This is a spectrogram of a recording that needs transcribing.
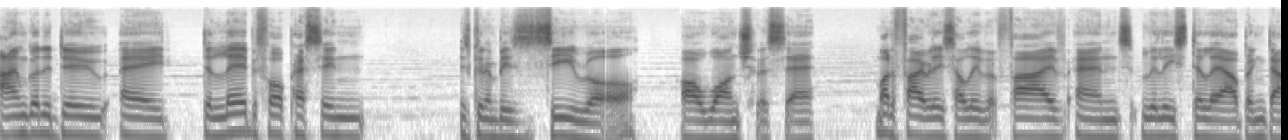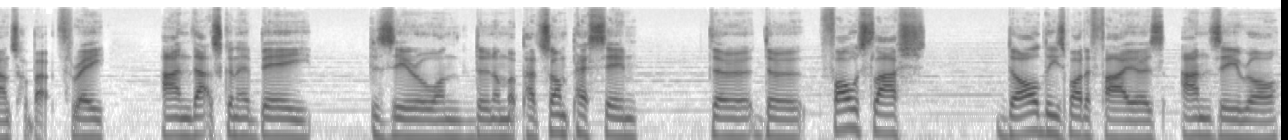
I'm going to do a delay before pressing is going to be zero or one, should I say. Modify release, I'll leave at five, and release delay, I'll bring down to about three. And that's going to be zero on the number pad. So I'm pressing the the forward slash, the, all these modifiers, and zero.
